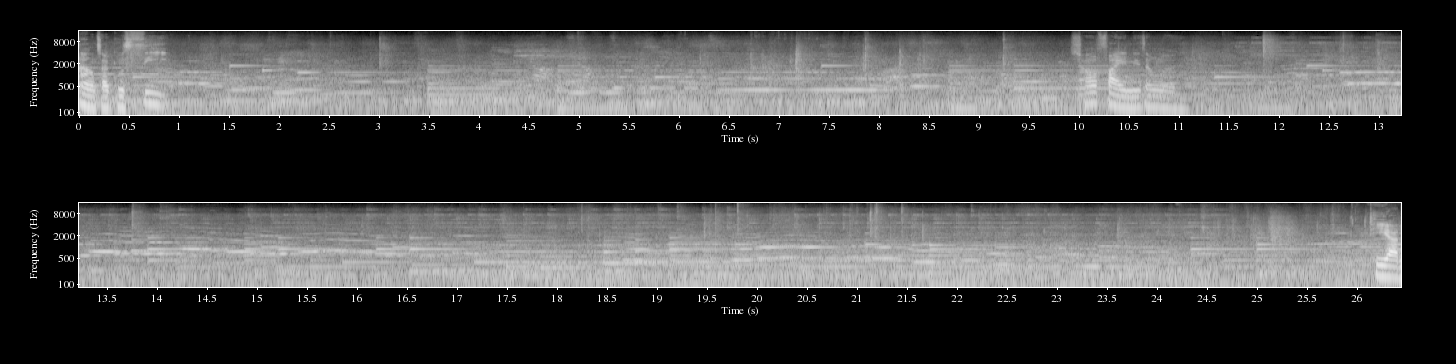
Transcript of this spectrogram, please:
อ่างจากุซซี่ชอบไฟนี้จังเลย เทียน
